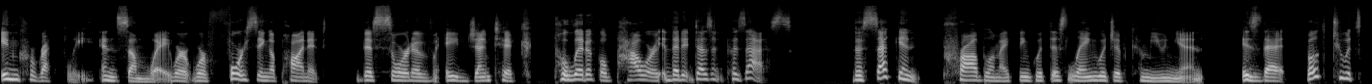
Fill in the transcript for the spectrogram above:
incorrectly in some way. We're, we're forcing upon it this sort of agentic political power that it doesn't possess. The second problem, I think, with this language of communion is that both to its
